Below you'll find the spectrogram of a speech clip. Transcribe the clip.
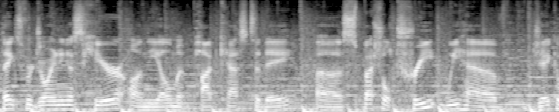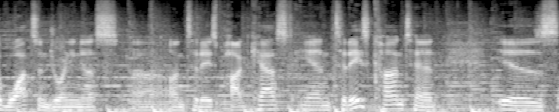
Thanks for joining us here on the Element Podcast today. A special treat. We have Jacob Watson joining us uh, on today's podcast, and today's content is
